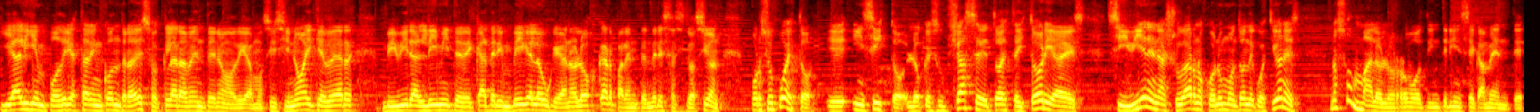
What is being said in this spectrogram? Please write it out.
y alguien podría estar en contra de eso, claramente no, digamos. Y si no, hay que ver vivir al límite de Catherine Bigelow, que ganó el Oscar, para entender esa situación. Por supuesto, eh, insisto, lo que subyace de toda esta historia es, si vienen a ayudarnos con un montón de cuestiones, no son malos los robots intrínsecamente.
